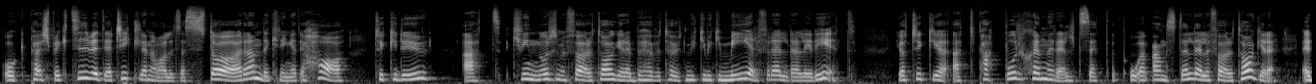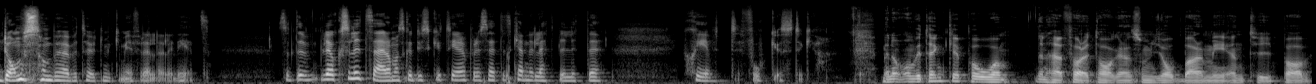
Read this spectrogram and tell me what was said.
Och perspektivet i artiklarna var lite så störande kring att jaha, tycker du att kvinnor som är företagare behöver ta ut mycket, mycket mer föräldraledighet. Jag tycker att pappor generellt sett, anställda eller företagare, är de som behöver ta ut mycket mer föräldraledighet. Så det blir också lite så här, om man ska diskutera på det sättet kan det lätt bli lite skevt fokus tycker jag. Men om vi tänker på den här företagaren som jobbar med en typ av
